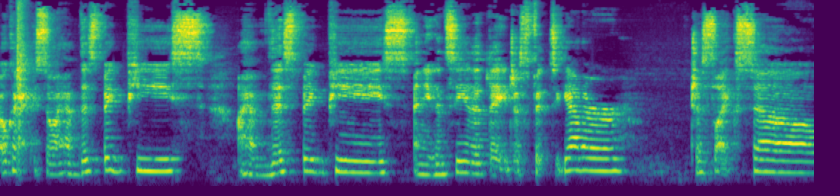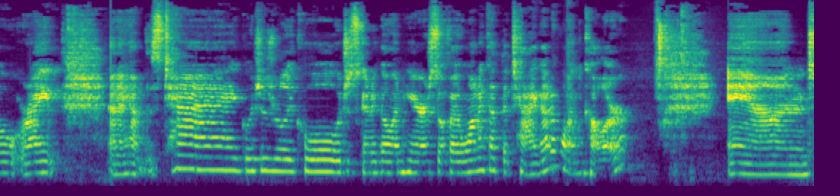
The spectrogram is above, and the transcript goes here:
Okay, so I have this big piece, I have this big piece, and you can see that they just fit together just like so, right? And I have this tag, which is really cool, which is gonna go in here. So if I wanna cut the tag out of one color and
